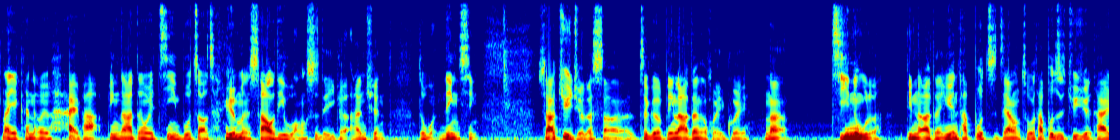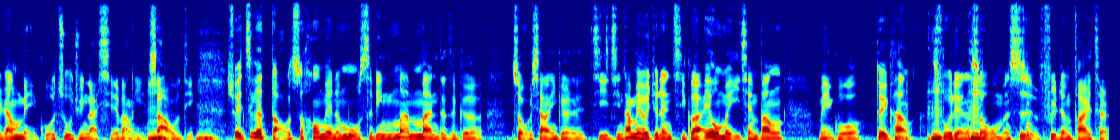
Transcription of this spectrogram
那也可能会害怕宾拉登会进一步造成原本沙乌地王室的一个安全的稳定性。所以他拒绝了沙这个宾拉登的回归，那激怒了宾拉登，因为他不止这样做，他不止拒绝，他还让美国驻军来协防沙乌地，嗯嗯、所以这个导致后面的穆斯林慢慢的这个走向一个激进，他们也会觉得很奇怪，哎、欸，我们以前帮美国对抗苏联的时候，我们是 freedom fighter，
